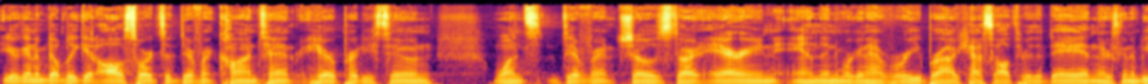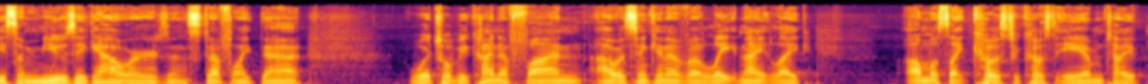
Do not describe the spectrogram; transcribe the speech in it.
you're going to be able to get all sorts of different content here pretty soon once different shows start airing and then we're going to have rebroadcasts all through the day and there's going to be some music hours and stuff like that which will be kind of fun i was thinking of a late night like almost like coast to coast am type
